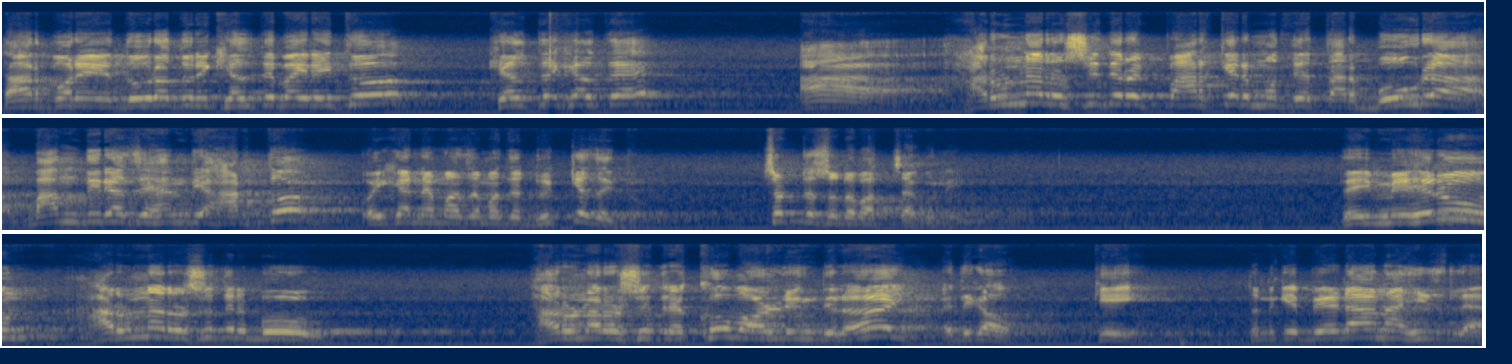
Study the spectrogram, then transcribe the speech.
তারপরে দৌড়াদৌড়ি খেলতে বাইরেইতো, খেলতে খেলতে হারুনা রশিদের ওই পার্কের মধ্যে তার বউরা বান্দিরা যেখান দিয়ে হাঁটতো, ওইখানে মাঝে মাঝে ঢুকে যাইতো, ছোট্ট ছোট বাচ্চাগুলি। এই মেহেরুন হারুনা রশিদের বউ হারুনা রশিদরে খুব অর্ডিং দিল, এই এদিকাও কি? তুমি কি বেডা না হিজলা?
